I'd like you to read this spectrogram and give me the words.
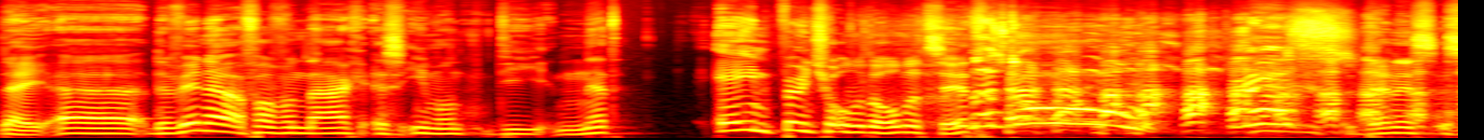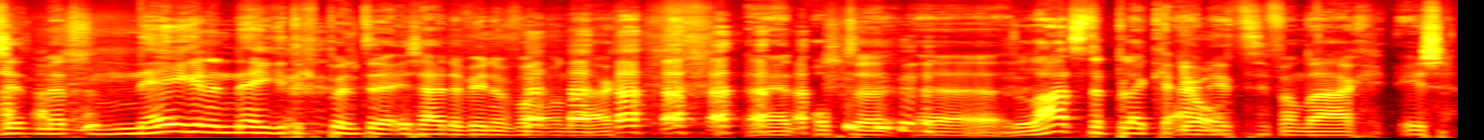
Nee, eh, de winnaar van vandaag is iemand die net één puntje onder de 100 zit. Let's go! Dennis zit met 99 punten, is hij de winnaar van vandaag. En op de eh, laatste plek geëindigd vandaag is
